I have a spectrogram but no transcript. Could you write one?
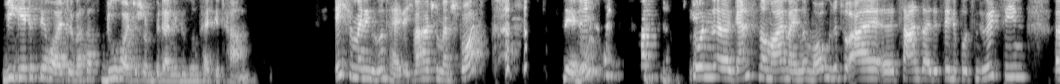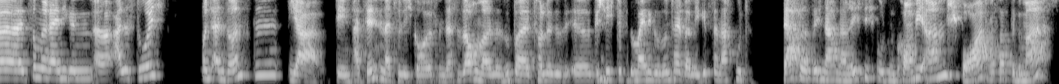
Wie geht es dir heute? Was hast du heute schon für deine Gesundheit getan? Ich für meine Gesundheit. Ich war heute schon beim Sport. Sehr gut. schon äh, ganz normal mein Morgenritual, äh, Zahnseide, Zähne putzen, Öl ziehen, äh, Zunge reinigen, äh, alles durch. Und ansonsten, ja, den Patienten natürlich geholfen. Das ist auch immer eine super tolle äh, Geschichte für meine Gesundheit, weil mir geht's danach gut. Das hört sich nach einer richtig guten Kombi an. Sport, was hast du gemacht?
